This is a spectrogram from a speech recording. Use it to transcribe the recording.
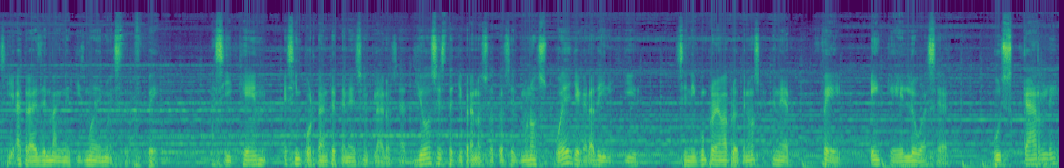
¿sí? a través del magnetismo de nuestra fe. Así que es importante tener eso en claro. O sea, Dios está allí para nosotros, Él nos puede llegar a dirigir sin ningún problema, pero tenemos que tener fe en que Él lo va a hacer. Buscarle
